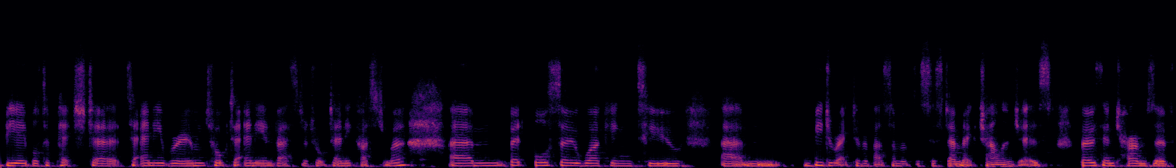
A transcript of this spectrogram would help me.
be able to pitch to, to any room talk to any investor talk to any customer um, but also working to um, be directive about some of the systemic challenges both in terms of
